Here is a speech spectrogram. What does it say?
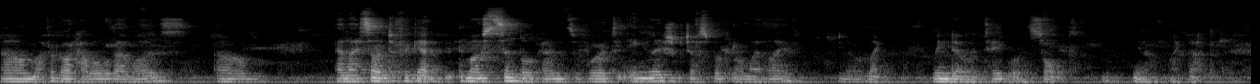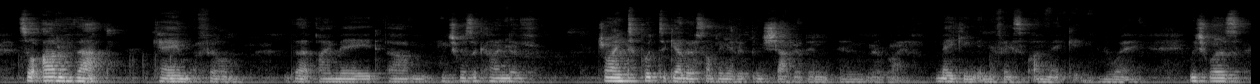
Um, I forgot how old I was. Um, and I started to forget the most simple kinds of words in English, which I've spoken all my life, you know, like window and table and salt, you know, like that. So out of that came a film that I made, um, which was a kind of trying to put together something that had been shattered in, in real life, making in the face of unmaking, in a way, which was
